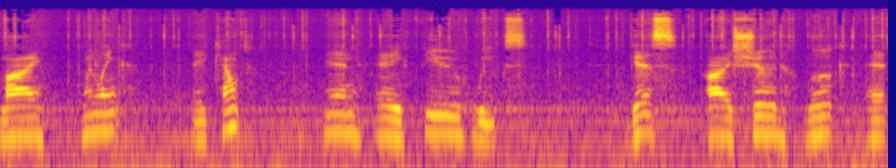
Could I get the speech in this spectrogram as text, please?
my WinLink account in a few weeks. Guess I should look at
